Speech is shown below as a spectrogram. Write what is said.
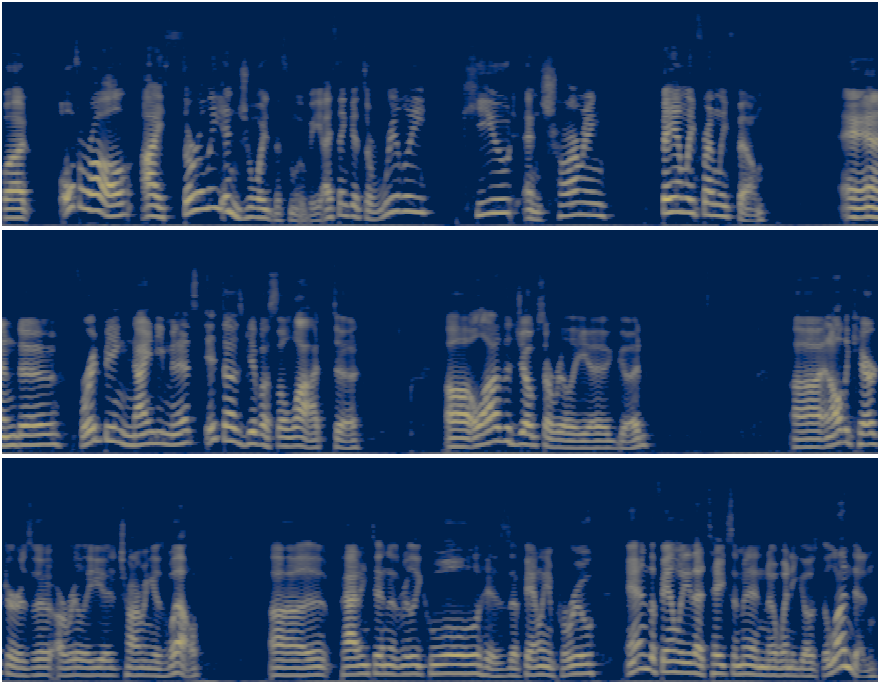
but overall, I thoroughly enjoyed this movie. I think it's a really cute and charming, family friendly film. And uh, for it being 90 minutes, it does give us a lot. Uh, a lot of the jokes are really uh, good. Uh, and all the characters are really uh, charming as well. Paddington is really cool, his family in Peru, and the family that takes him in when he goes to London.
